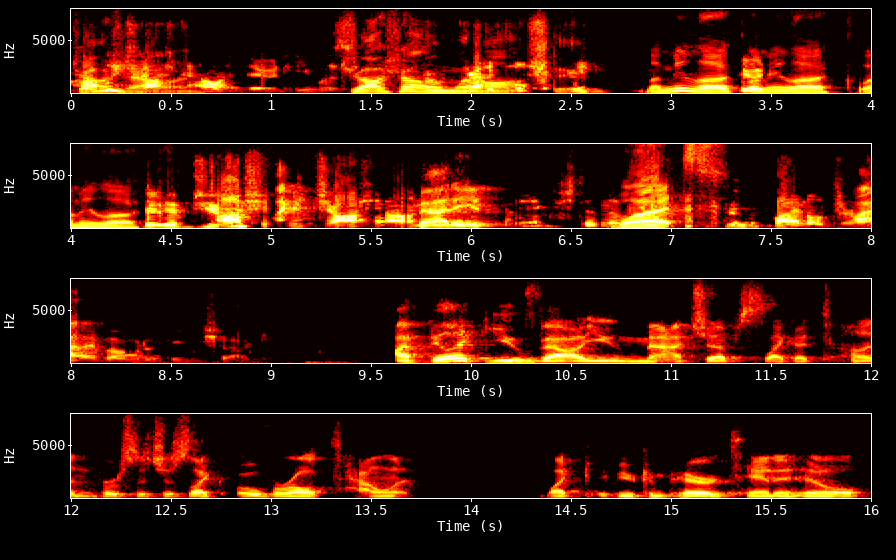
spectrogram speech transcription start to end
Probably Josh Josh Allen. Allen, dude. He was Josh Allen went off, dude. Let me look. Let me look. Let me look. Dude, if Josh, if Josh Allen Matty. was in the, What? in the final drive, I would have beaten Chuck. I feel like you value matchups like a ton versus just like overall talent. Like if you compare Tannehill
